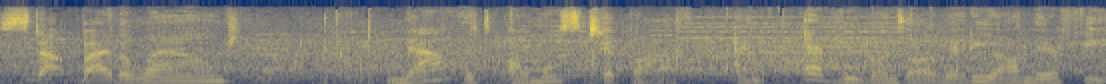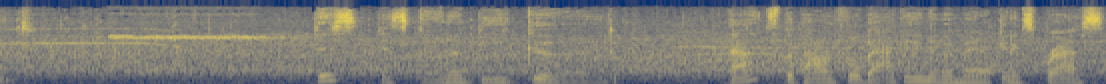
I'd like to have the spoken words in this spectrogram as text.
Stop by the lounge. Now it's almost tip off, and everyone's already on their feet. This is gonna be good. That's the powerful backing of American Express.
